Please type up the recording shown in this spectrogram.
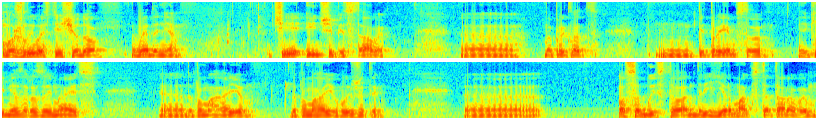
можливості щодо ведення чи інші підстави. Е, Наприклад, підприємство, яким я зараз займаюсь, е, допомагаю, допомагаю вижити. Е, Особисто Андрій Єрмак з Татаровим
